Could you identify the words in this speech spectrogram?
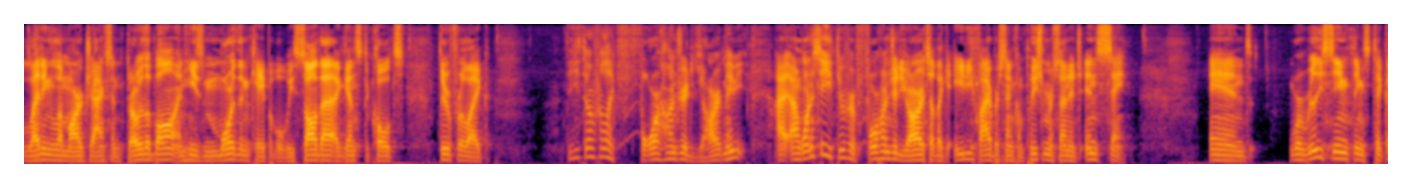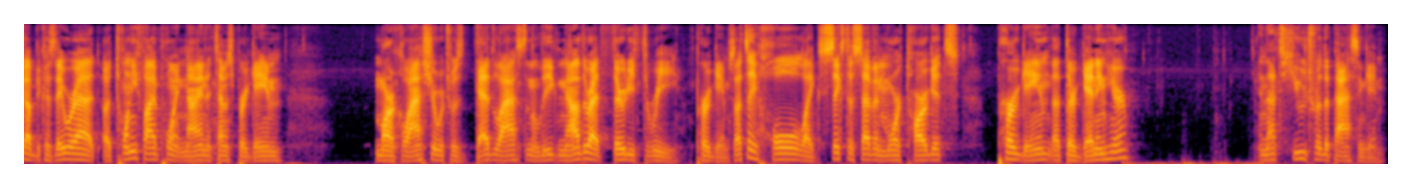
letting Lamar Jackson throw the ball, and he's more than capable. We saw that against the Colts, threw for like did he throw for like 400 yards? Maybe I, I want to say he threw for 400 yards at like 85% completion percentage. Insane. And we're really seeing things tick up because they were at a 25.9 attempts per game mark last year, which was dead last in the league. Now they're at 33 per game. So that's a whole like six to seven more targets per game that they're getting here. And that's huge for the passing game.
